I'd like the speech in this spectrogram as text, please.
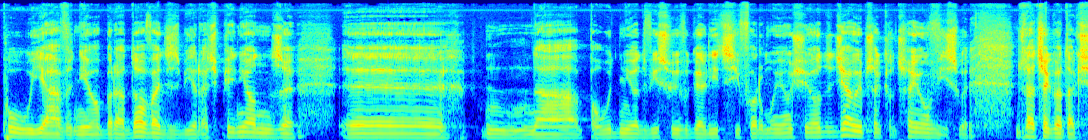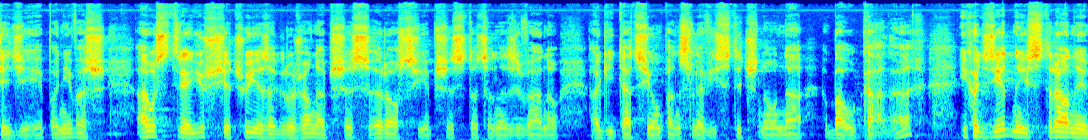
półjawnie obradować, zbierać pieniądze. E, Na południe od Wisły w Galicji formują się oddziały, przekraczają Wisłę. Dlaczego tak się dzieje? Ponieważ Austria już się czuje zagrożona przez Rosję, przez to, co nazywano agitacją panslawistyczną na Bałkanach. I choć z jednej strony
